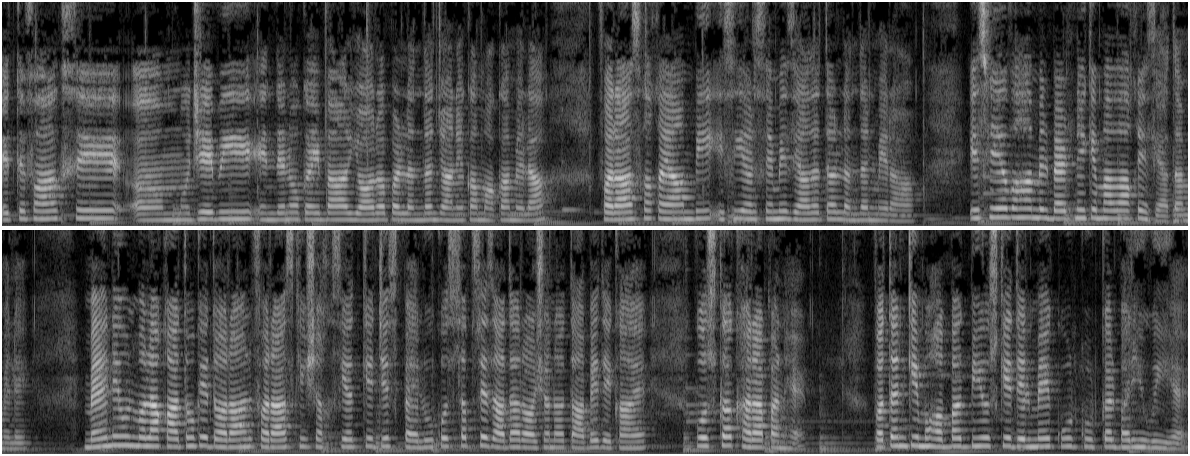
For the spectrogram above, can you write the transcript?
اتفاق سے مجھے بھی ان دنوں کئی بار یورپ اور لندن جانے کا موقع ملا۔ فراز کا قیام بھی اسی عرصے میں زیادہ تر لندن میں رہا۔ اس لیے وہاں مل بیٹھنے کے مواقع زیادہ ملے۔ میں نے ان ملاقاتوں کے دوران فراز کی شخصیت کے جس پہلو کو سب سے زیادہ روشن اور تابع دیکھا ہے، وہ اس کا کھرا پن ہے۔ وطن کی محبت بھی اس کے دل میں کوٹ کوٹ کر بھری ہوئی ہے۔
